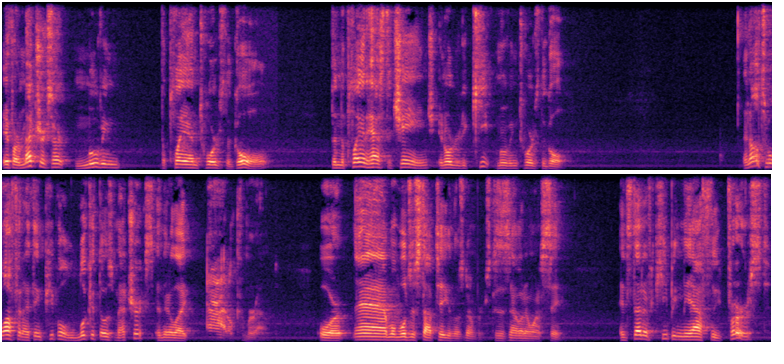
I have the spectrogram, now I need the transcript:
if our metrics aren't moving the plan towards the goal, then the plan has to change in order to keep moving towards the goal. And all too often, I think people look at those metrics and they're like, ah, it'll come around. Or, eh, well, we'll just stop taking those numbers because it's not what I want to see. Instead of keeping the athlete first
